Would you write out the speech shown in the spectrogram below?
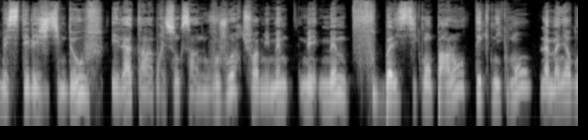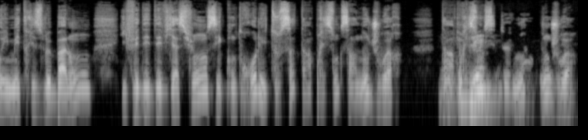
Mais c'était légitime de ouf. Et là, t'as l'impression que c'est un nouveau joueur, tu vois. Mais même, mais même footballistiquement parlant, techniquement, la manière dont il maîtrise le ballon, il fait des déviations, ses contrôles et tout ça, t'as l'impression que c'est un autre joueur. T'as l'impression que c'est devenu un bon joueur.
